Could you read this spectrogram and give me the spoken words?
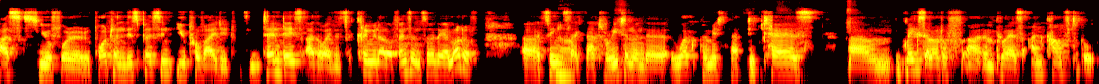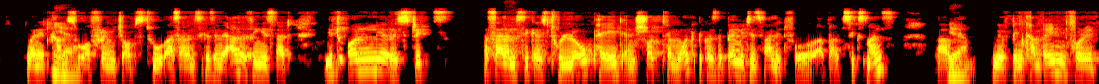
asks you for a report on this person, you provide it within 10 days. Otherwise, it's a criminal offense. And so there are a lot of uh, things like that written on the work permit that deters, um, it makes a lot of uh, employers uncomfortable when it comes yeah. to offering jobs to asylum seekers. And the other thing is that it only restricts asylum seekers to low paid and short term work because the permit is valid for about six months. Um, yeah. We've been campaigning for it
